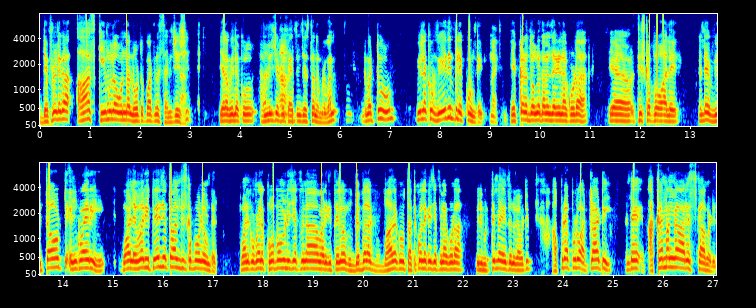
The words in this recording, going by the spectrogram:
డెఫినెట్గా ఆ స్కీములో ఉన్న లోటుపాట్లను సరిచేసి ఇలా వీళ్ళకు అందించే ప్రయత్నం చేస్తాం నెంబర్ వన్ నెంబర్ టూ వీళ్ళకు వేధింపులు ఎక్కువ ఉంటాయి. ఎక్కడ దొంగతనం జరిగినా కూడా తీసుకుపోవాలి. అంటే వితౌట్ ఎంక్వైరీ వాళ్ళు ఎవరి పేరు చెప్తే వాళ్ళని తీసుకుపోవడే ఉంటారు వాడికి ఒకవేళ కోపం ఉండి చెప్పినా వాడికి తెలియ దెబ్బల బాధకు తట్టుకోలేక చెప్పినా కూడా వీళ్ళు విక్టిమే అవుతుంది కాబట్టి అప్పుడప్పుడు అట్లాంటి అంటే అక్రమంగా అరెస్ట్ కాబట్టి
